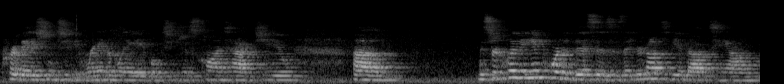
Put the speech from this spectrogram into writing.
probation to be randomly able to just contact you. Um, Mr. Quinn, the import of this is, is that you're not to be about town.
